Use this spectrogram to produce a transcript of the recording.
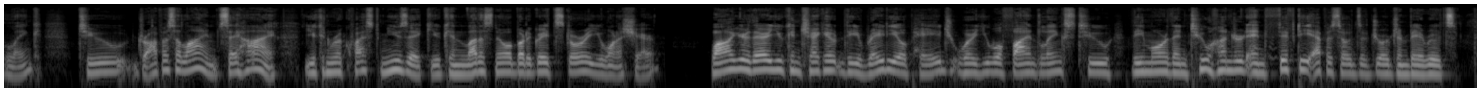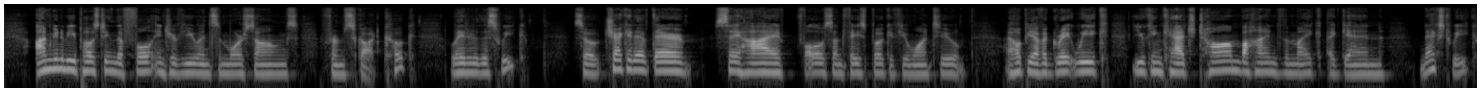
link to drop us a line. Say hi. You can request music. You can let us know about a great story you want to share. While you're there, you can check out the radio page where you will find links to the more than 250 episodes of Georgian Bay Roots. I'm going to be posting the full interview and some more songs from Scott Cook later this week. So check it out there. Say hi. Follow us on Facebook if you want to. I hope you have a great week. You can catch Tom behind the mic again next week,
